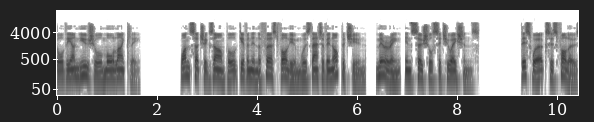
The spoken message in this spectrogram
or the unusual more likely. One such example given in the first volume was that of inopportune mirroring in social situations. This works as follows.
